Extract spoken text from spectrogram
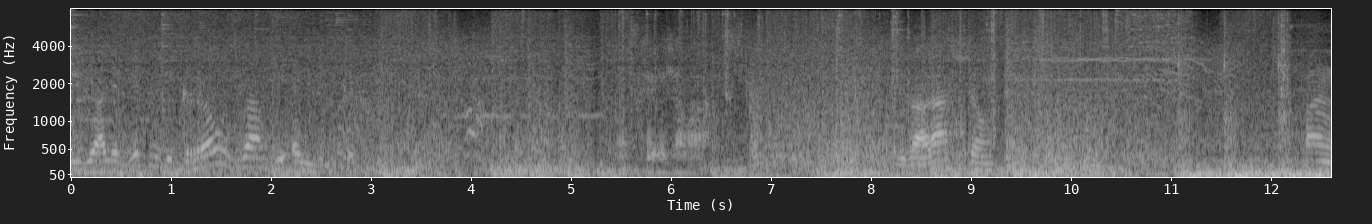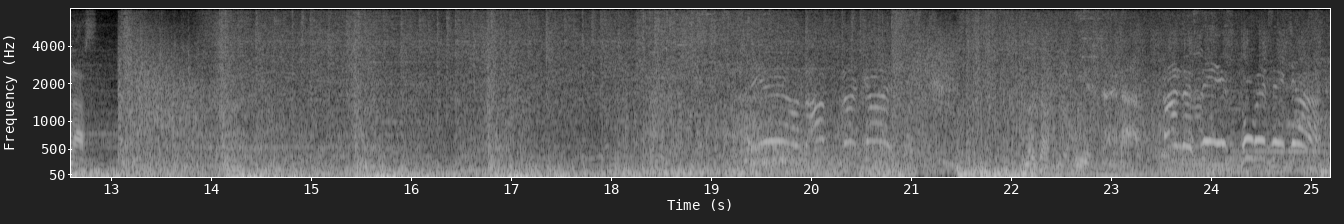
Und wir alle wissen, wie grausam die Enden sind. Überraschung. Fallen lassen. Muss auf die Knie, Steiner. Das Ding ist kugelsicher!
